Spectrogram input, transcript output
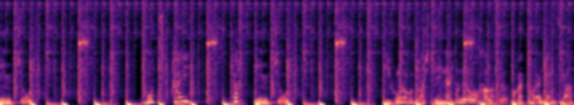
委員長持ち帰った委員長違法なことはしていない。骨をハウス。分かってもらいたいんですが。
